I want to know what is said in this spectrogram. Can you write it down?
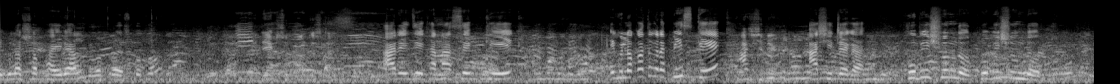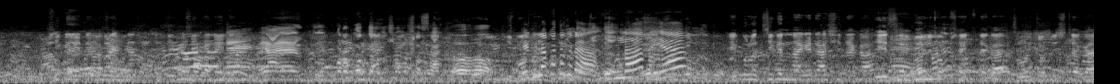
এগুলা সব ভাইরাল। কত? আর এই যে এখানে আছে কেক। এগুলো কত করে? Piece cake? আশি টাকা। আশি টাকা। খুবই সুন্দর খুবই সুন্দর। এগুলো কত করে? এগুলা ভাইয়া? এগুলো চিকেন নাগেট আশি টাকা এসি ললিপপ ষাট টাকা রোল চল্লিশ টাকা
